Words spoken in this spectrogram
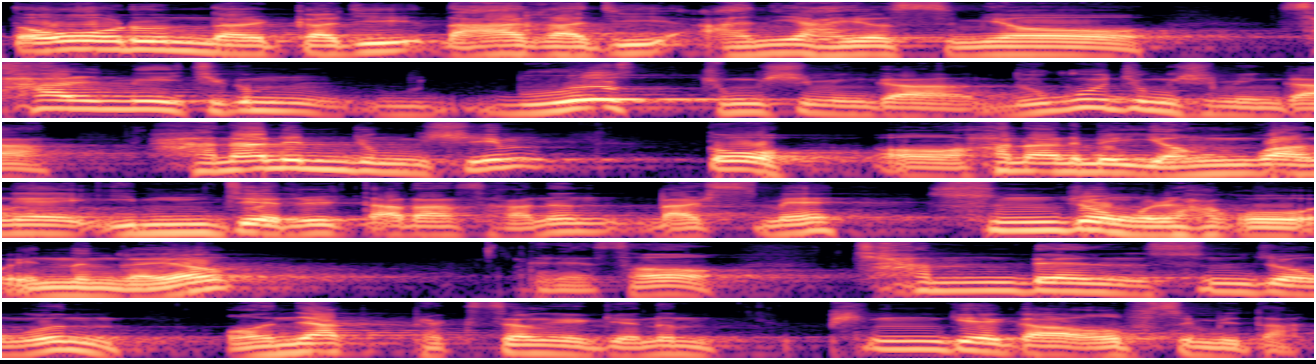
떠오른 날까지 나아가지 아니하였으며 삶이 지금 무엇 중심인가? 누구 중심인가? 하나님 중심 또 어, 하나님의 영광의 임재를 따라서 가는 말씀에 순종을 하고 있는 거예요. 그래서 참된 순종은 언약 백성에게는 핑계가 없습니다.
